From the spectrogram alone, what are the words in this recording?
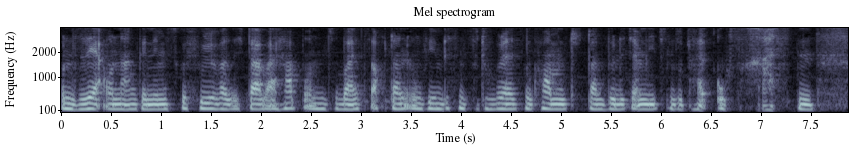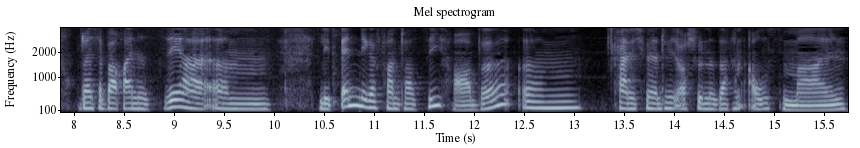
und sehr unangenehmes Gefühl, was ich dabei habe. Und sobald es auch dann irgendwie ein bisschen zu Turbulenzen kommt, dann würde ich am liebsten total ausrasten. Und da ich aber auch eine sehr ähm, lebendige Fantasie habe, ähm, kann ich mir natürlich auch schöne Sachen ausmalen,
